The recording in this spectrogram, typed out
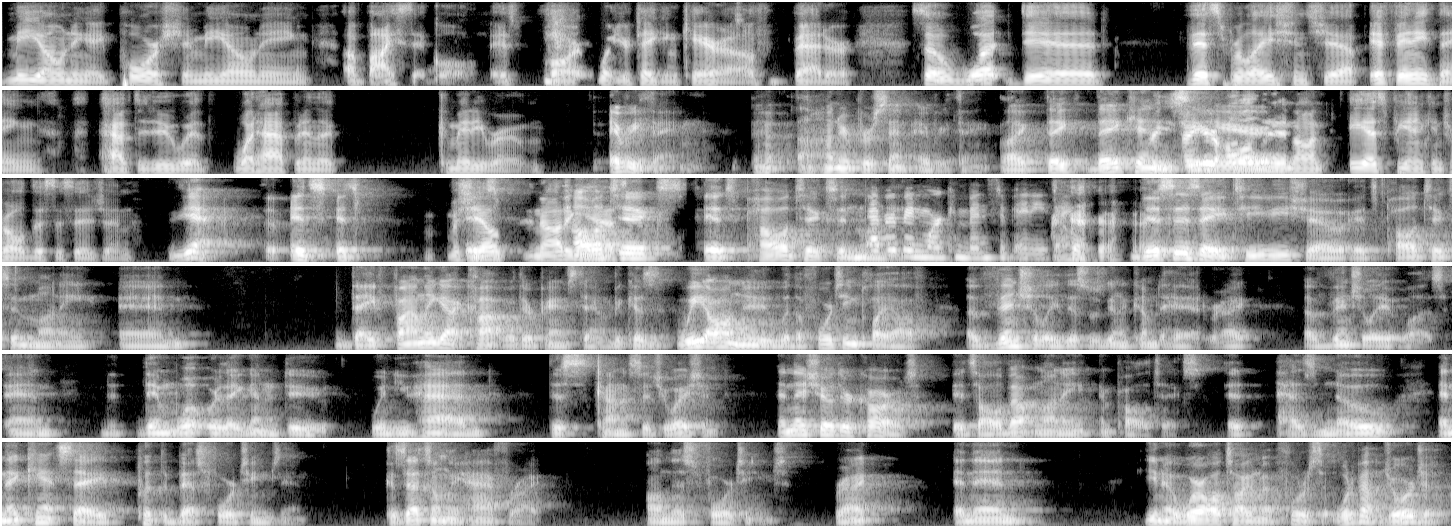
me owning a Porsche and me owning a bicycle is far what you're taking care of better. So, what did this relationship, if anything, have to do with what happened in the committee room? Everything. A hundred percent everything. Like they they can So you're here, all in on ESPN controlled this decision. Yeah. It's it's Michelle it's nodding politics. Yes. It's politics and money. Never been more convinced of anything. this is a TV show. It's politics and money, and they finally got caught with their pants down because we all knew with a 14 playoff, eventually this was going to come to head, right? Eventually it was. And th- then what were they going to do when you had this kind of situation? And they showed their cards. It's all about money and politics. It has no, and they can't say put the best four teams in because that's only half right on this four teams, right? And then you know, we're all talking about Florida State. What about Georgia?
